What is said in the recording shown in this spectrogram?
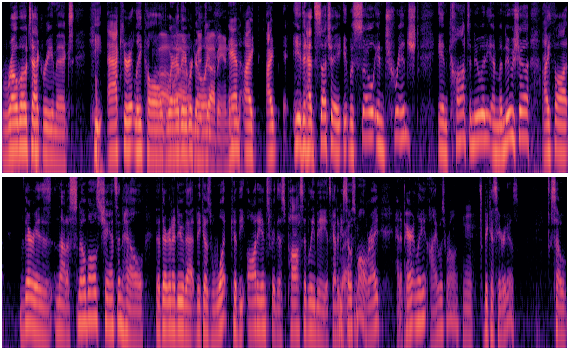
Robotech remix. He accurately called Oh, where they wow. were Good going, job, and I, I, it had such a, it was so entrenched in continuity and minutia. I thought there is not a snowball's chance in hell that they're going to do that because what could the audience for this possibly be? It's got to be so small, right? And apparently, I was wrong Hmm. because here it is. So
